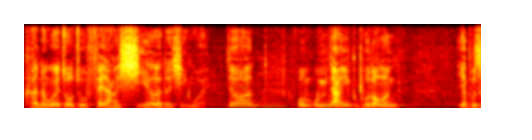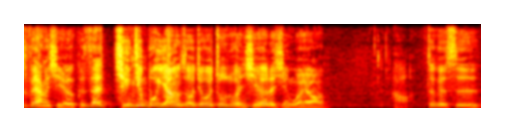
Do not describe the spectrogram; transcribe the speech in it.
可能会做出非常邪恶的行为。就说，我我们讲一个普通人也不是非常邪恶，可是，在情境不一样的时候，就会做出很邪恶的行为哦。好，这个是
